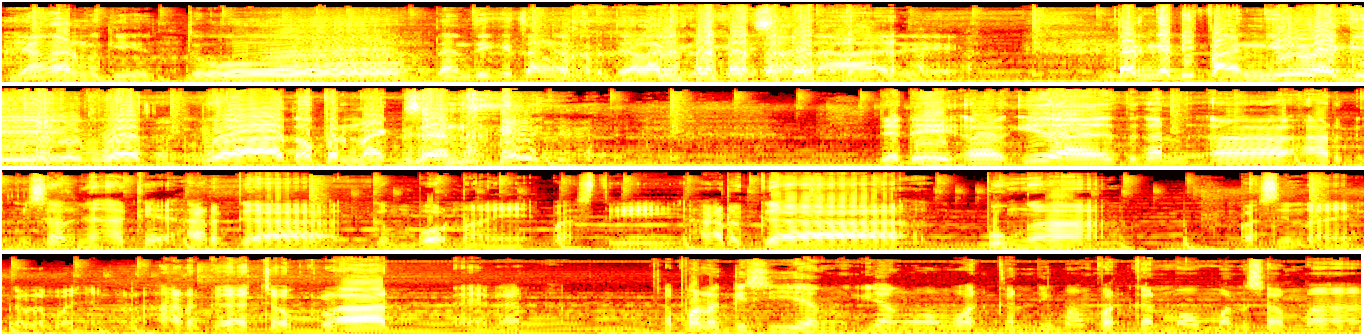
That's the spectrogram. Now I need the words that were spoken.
Jangan begitu. Nanti kita nggak kerja lagi lagi di sana deh. Ntar nggak dipanggil lagi buat buat open mic di sana. Jadi eh, iya itu kan eh, harga misalnya kayak harga gembok naik pasti, harga bunga pasti naik kalau banyak orang. Harga coklat ya kan. Apalagi sih yang yang memanfaatkan dimanfaatkan momen sama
